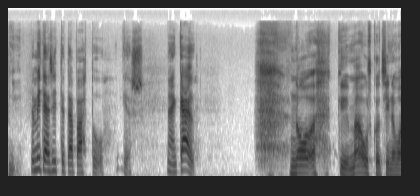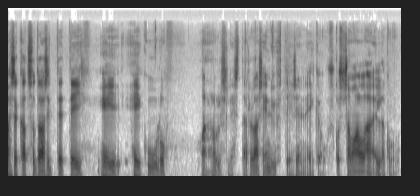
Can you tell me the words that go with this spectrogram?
Niin. No mitä sitten tapahtuu, jos näin käy? No kyllä mä uskon, että siinä vaiheessa katsotaan sitten, että ei, ei, ei kuulu vanhollisille starilaiseen yhteisöön eikä usko samalla lailla kuin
